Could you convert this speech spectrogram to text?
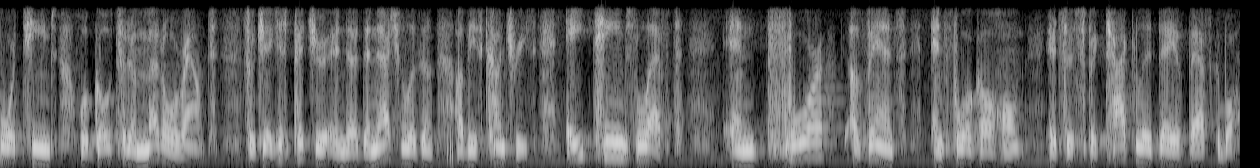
four teams will go to the medal round. So, Jake, just picture in the, the nationalism of these countries: eight teams left and four advance and four go home. It's a spectacular day of basketball.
